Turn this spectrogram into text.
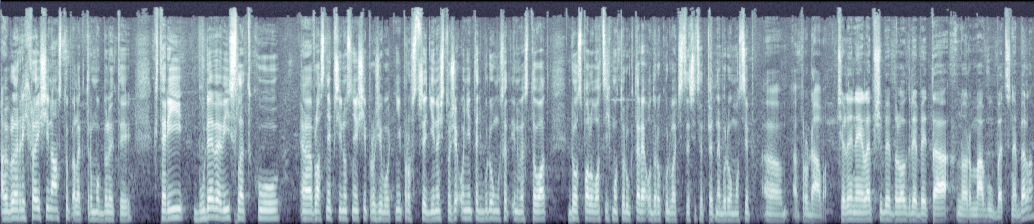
aby byl rychlejší nástup elektromobility, který bude ve výsledku vlastně přínosnější pro životní prostředí, než to, že oni teď budou muset investovat do spalovacích motorů, které od roku 2035 nebudou moci uh, prodávat. Čili nejlepší by bylo, kdyby ta norma vůbec nebyla?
